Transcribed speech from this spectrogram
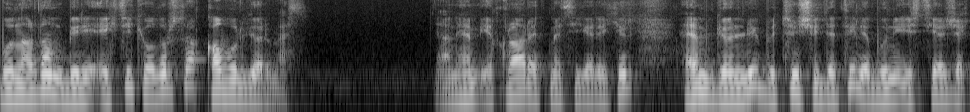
Bunlardan biri eksik olursa kabul görmez. Yani hem ikrar etmesi gerekir, hem gönlü bütün şiddetiyle bunu isteyecek.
